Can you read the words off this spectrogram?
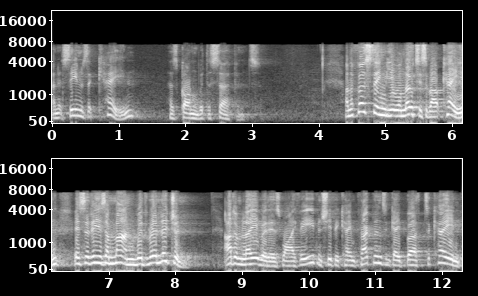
And it seems that Cain has gone with the serpent. And the first thing you will notice about Cain is that he is a man with religion. Adam lay with his wife Eve, and she became pregnant and gave birth to Cain.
